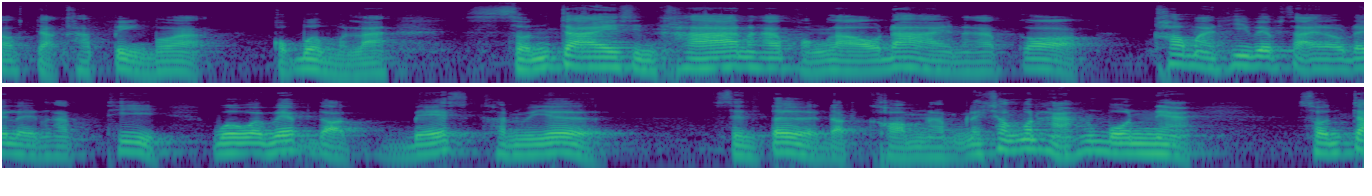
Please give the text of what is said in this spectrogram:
นอกจากคัพปิ้งเพราะว่าครบเบอร์หมดละสนใจสินค้านะครับของเราได้นะครับ ก็เข้ามาที่เว็บไซต์เราได้เลยนะครับ ที่ www.baseconveyorcenter.com นะครับในช่องค้นหาข้างบนเนี่ยสนใจ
